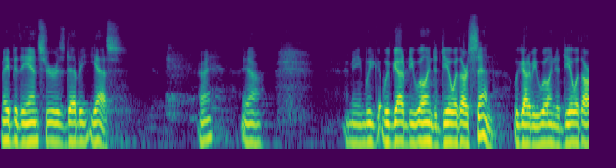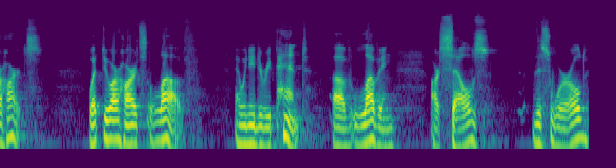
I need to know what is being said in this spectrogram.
Maybe the answer is, Debbie, yes. Right? Yeah. I mean, we, we've got to be willing to deal with our sin. We've got to be willing to deal with our hearts. What do our hearts love? And we need to repent of loving ourselves, this world.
